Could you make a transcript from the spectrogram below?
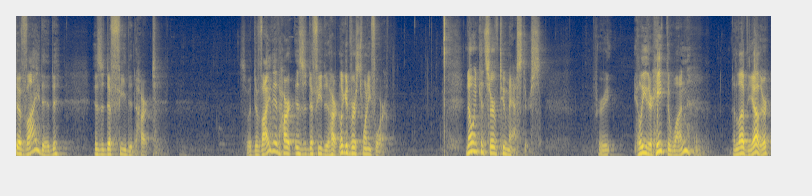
divided is a defeated heart. So a divided heart is a defeated heart. Look at verse 24. No one can serve two masters. For he'll either hate the one and love the other,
